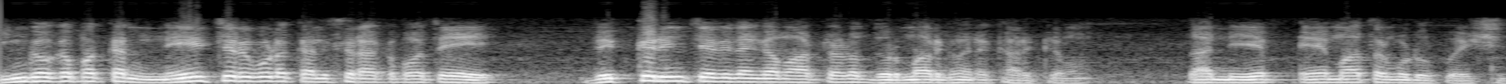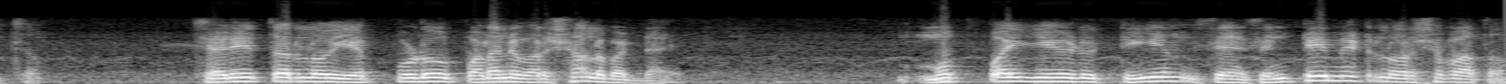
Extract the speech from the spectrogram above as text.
ఇంకొక పక్క నేచర్ కూడా కలిసి రాకపోతే విక్కరించే విధంగా మాట్లాడడం దుర్మార్గమైన కార్యక్రమం. దాన్ని ఏ ఏమాత్రం కూడా ఉపేక్షించాం. చరిత్రలో ఎప్పుడూ పడని వర్షాలు పడ్డాయి. ముప్పై ఏడు టీఎం సె- సెంటీమీటర్ల వర్షపాతం.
